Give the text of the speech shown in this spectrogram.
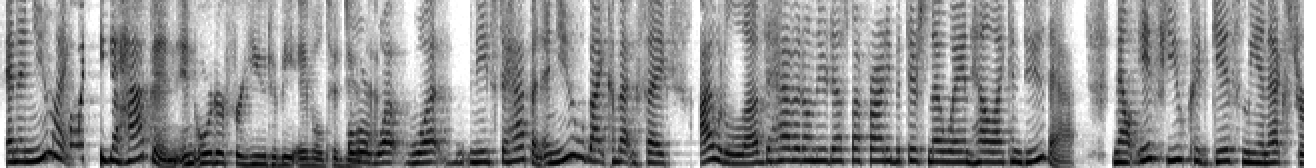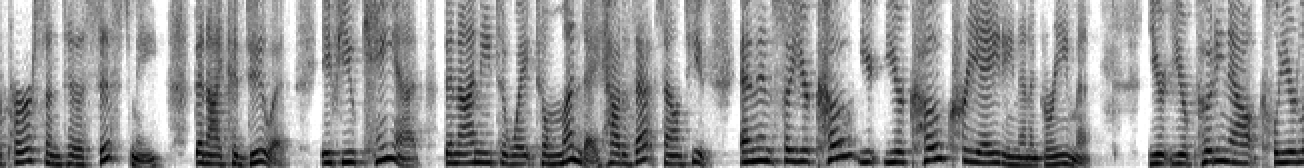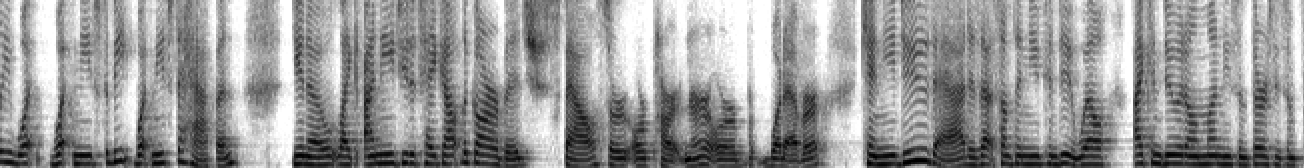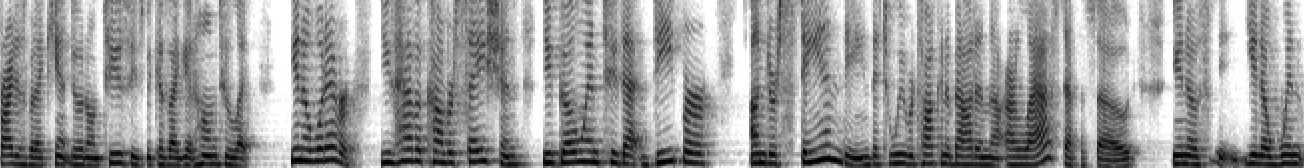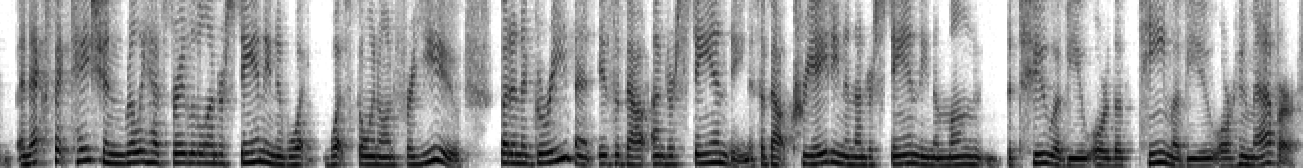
And then you might what need to happen in order for you to be able to do or that? what what needs to happen. And you might come back and say i would love to have it on your desk by friday but there's no way in hell i can do that. Now if you could give me an extra person to assist me then i could do it. If you can't then i need to wait till monday. How does that sound to you? And then so you're co you're co-creating an agreement. You're you're putting out clearly what what needs to be what needs to happen you know like i need you to take out the garbage spouse or or partner or whatever. Can you do that? Is that something you can do? Well i can do it on mondays and thursdays and fridays but i can't do it on tuesdays because i get home too late. You know whatever. You have a conversation. You go into that deeper understanding that we were talking about in the, our last episode you know you know when an expectation really has very little understanding of what what's going on for you. But an agreement is about understanding. It's about creating an understanding among the two of you or the team of you or whomever.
